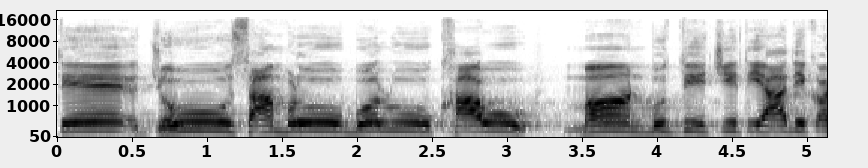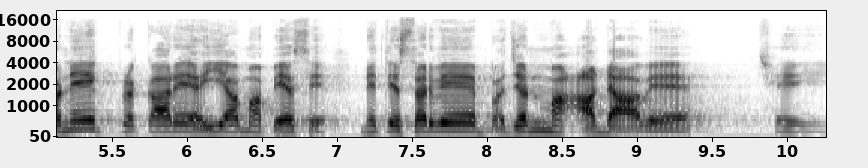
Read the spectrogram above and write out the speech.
તે જોવું, સાંભળવું, બોલવું, ખાવું, મન, બુદ્ધિ, ચિત્ત આદિક અનેક પ્રકારે હૈયામાં પેસે ને તે સર્વે ભજનમાં આડા આવે છે.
